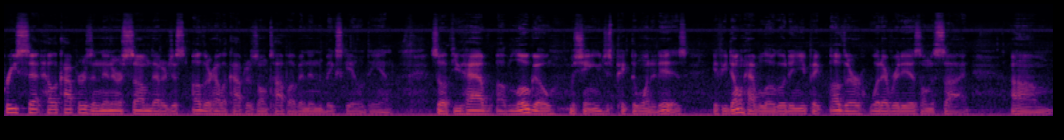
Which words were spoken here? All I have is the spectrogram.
preset helicopters, and then there's some that are just other helicopters on top of it, and then the big scale at the end. So if you have a logo machine, you just pick the one it is. If you don't have a logo, then you pick other whatever it is on the side um,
